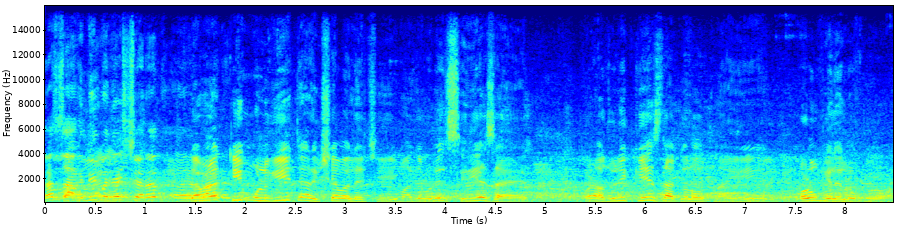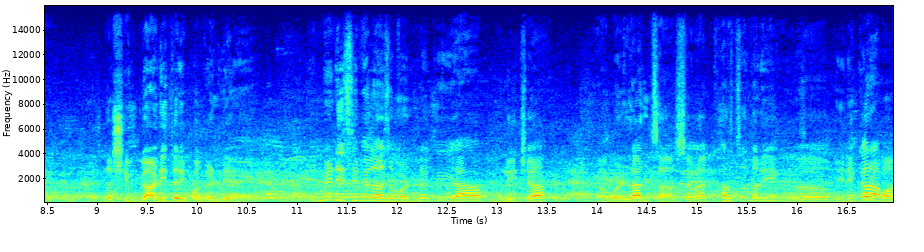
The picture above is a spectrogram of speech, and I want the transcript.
सांगलीमध्ये शरद त्यामुळे ती मुलगी त्या रिक्षावाल्याची माझे वडील सिरियस आहेत पण अजूनही केस दाखल होत नाही पळून गेले लोक. नशीब गाडी तरी पकडली आहे. मी डी सी पीला असं म्हटलं की ह्या मुलीच्या वडिलांचा सगळा खर्च तरी हिने करावा.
